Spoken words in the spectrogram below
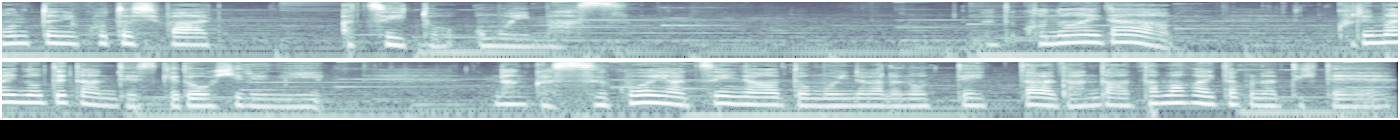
本当に今年は暑いと思います。この間車に乗ってたんですけどお昼に。なんかすごい暑いなと思いながら乗っていったらだんだん頭が痛くなってきて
